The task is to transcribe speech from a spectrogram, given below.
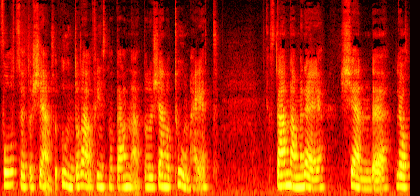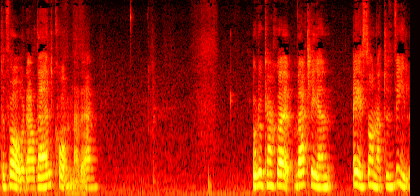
Fortsätt att känna, för under där finns något annat. När du känner tomhet, stanna med det. Känn det, låt det vara där, välkomna det. och du kanske verkligen är sån att du vill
